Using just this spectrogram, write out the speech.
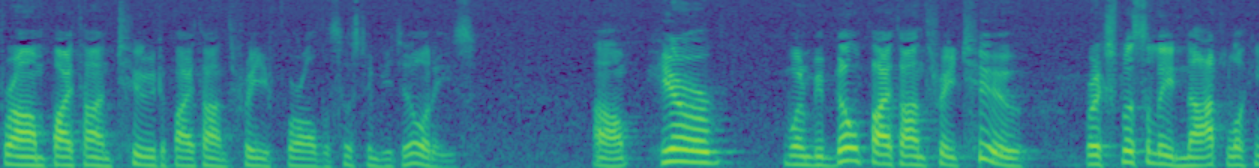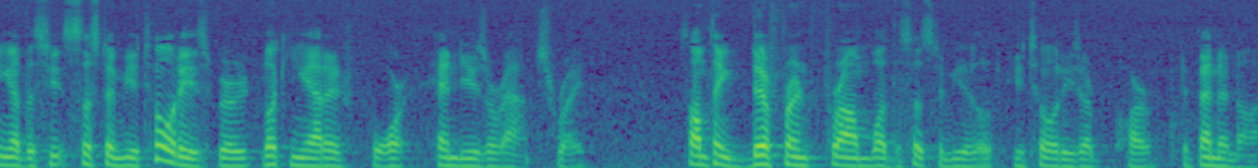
from Python 2 to Python 3 for all the system utilities. Um, here, when we build Python 3.2, we're explicitly not looking at the system utilities, we're looking at it for end user apps, right? Something different from what the system utilities are, are dependent on.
